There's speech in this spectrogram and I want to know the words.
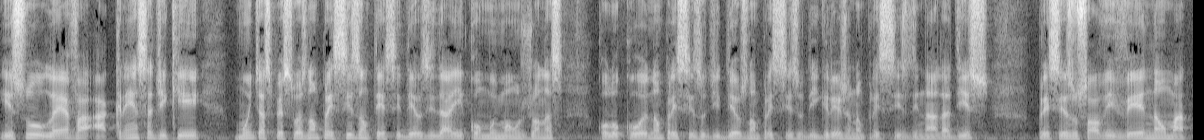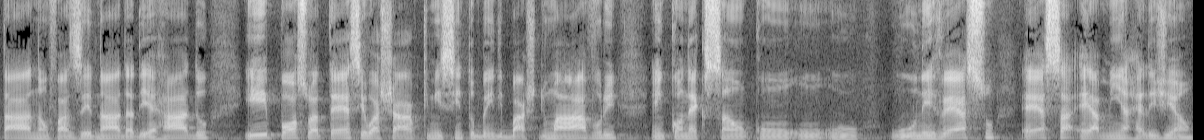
Isso leva à crença de que muitas pessoas não precisam ter esse Deus, e daí, como o irmão Jonas colocou, eu não preciso de Deus, não preciso de igreja, não preciso de nada disso. Preciso só viver, não matar, não fazer nada de errado e posso até, se eu achar que me sinto bem debaixo de uma árvore, em conexão com o, o o universo, essa é a minha religião.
